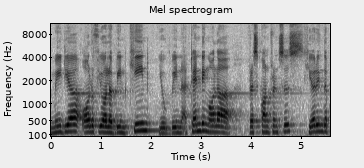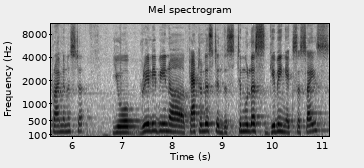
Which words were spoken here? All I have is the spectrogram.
media, all of you all have been keen. You've been attending all our press conferences, hearing the Prime Minister. You've really been a catalyst in the stimulus giving exercise.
